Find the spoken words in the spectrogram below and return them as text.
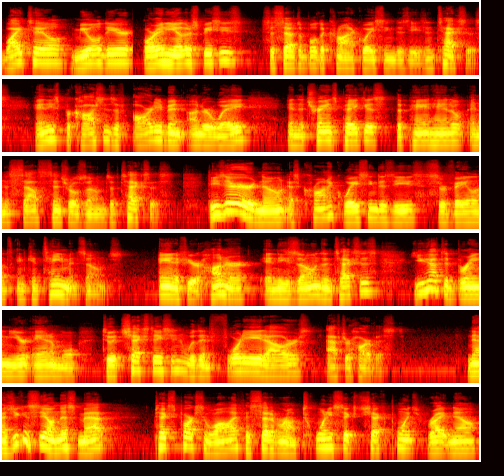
whitetail, mule deer, or any other species susceptible to chronic wasting disease in Texas. And these precautions have already been underway in the Trans-Pecos, the Panhandle, and the South Central zones of Texas. These areas are known as chronic wasting disease surveillance and containment zones. And if you're a hunter in these zones in Texas, you have to bring your animal to a check station within 48 hours after harvest. Now, as you can see on this map, Texas Parks and Wildlife has set up around 26 checkpoints right now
